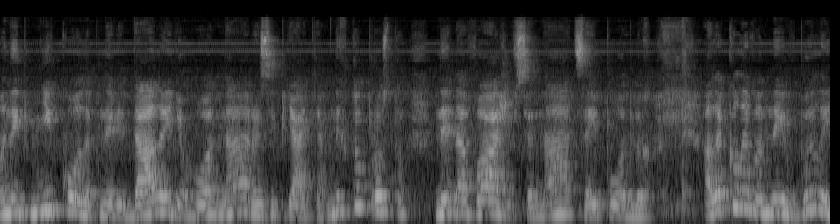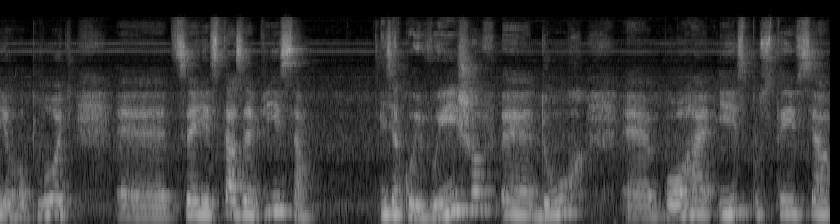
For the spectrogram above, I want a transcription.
вони б ніколи б не віддали його на розіп'яття. Ніхто просто не наважився на цей подвиг. Але коли вони вбили його плоть, е, це є та завіса, з якої вийшов е, дух е, Бога і спустився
